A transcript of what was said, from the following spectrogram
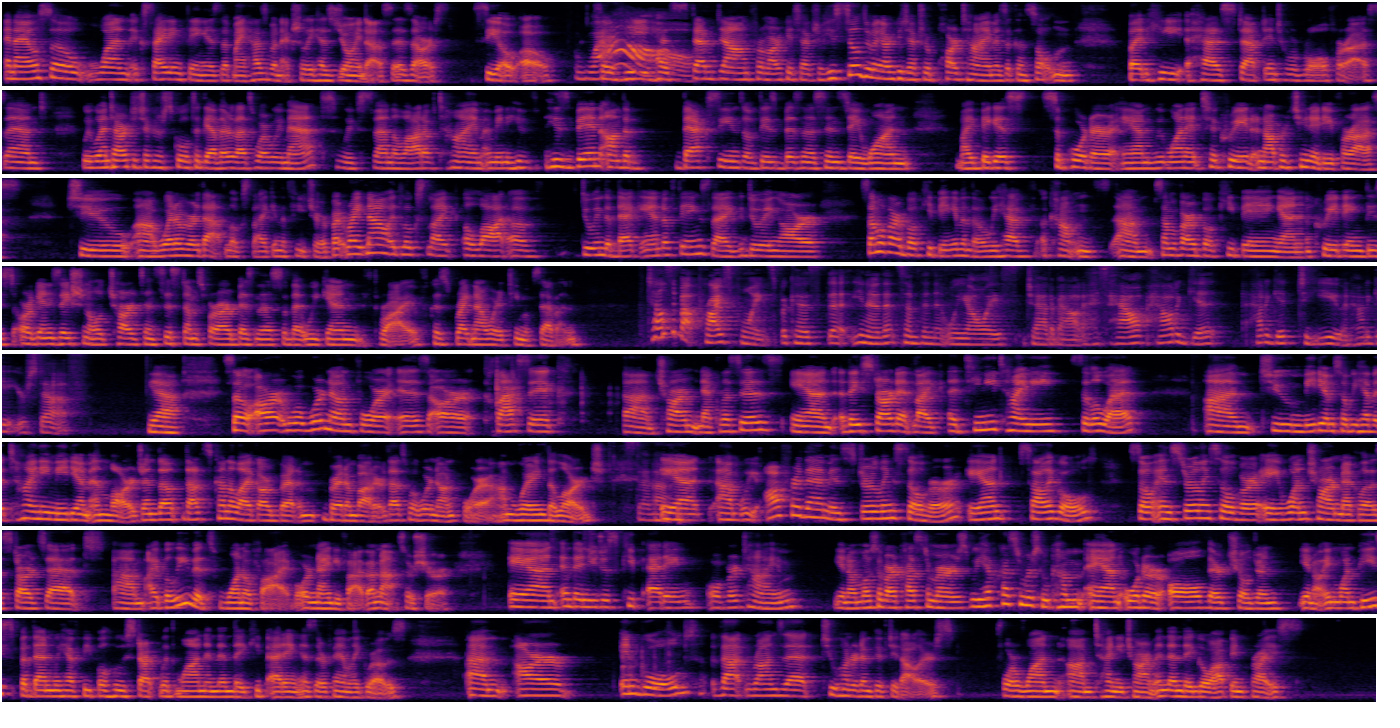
and I also one exciting thing is that my husband actually has joined us as our COO. Wow. So he has stepped down from architecture. He's still doing architecture part time as a consultant, but he has stepped into a role for us. And we went to architecture school together. That's where we met. We've spent a lot of time. I mean, he, he's been on the back scenes of this business since day one my biggest supporter, and we wanted to create an opportunity for us to uh, whatever that looks like in the future. But right now, it looks like a lot of doing the back end of things, like doing our some of our bookkeeping, even though we have accountants, um, some of our bookkeeping and creating these organizational charts and systems for our business so that we can thrive. Because right now we're a team of seven. Tell us about price points because that you know that's something that we always chat about is how how to get how to get to you and how to get your stuff. Yeah. So our what we're known for is our classic um, charm necklaces, and they start at like a teeny tiny silhouette um, to medium. So we have a tiny, medium, and large, and that's kind of like our bread and, bread and butter. That's what we're known for. I'm wearing the large, and um, we offer them in sterling silver and solid gold. So in sterling silver, a one charm necklace starts at um, I believe it's 105 or 95. I'm not so sure, and and then you just keep adding over time you know most of our customers we have customers who come and order all their children you know in one piece but then we have people who start with one and then they keep adding as their family grows. Um, our in gold that runs at $250 for one um, tiny charm and then they go up in price.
